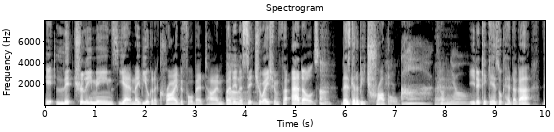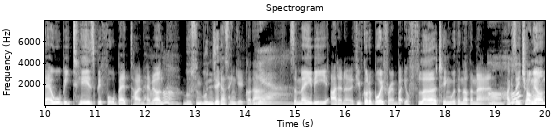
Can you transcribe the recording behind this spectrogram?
it literally means yeah, maybe you're going to cry before bedtime, but in a situation for adults there's going to be trouble. 아, 그럼요. 이렇게 계속 하다가 there will be tears before bedtime 하면 무슨 문제가 생길 거다. Yeah. So maybe I don't know if you've got a boyfriend but you're flirting with another man. I can say 정연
